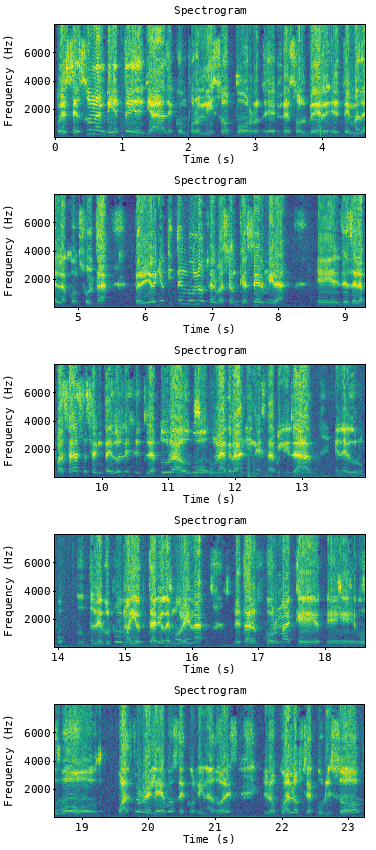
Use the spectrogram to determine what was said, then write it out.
Pues es un ambiente ya de compromiso por eh, resolver el tema de la consulta, pero yo, yo aquí tengo una observación que hacer. Mira, eh, desde la pasada 62 legislatura hubo una gran inestabilidad en el grupo en el grupo mayoritario de Morena, de tal forma que eh, hubo cuatro relevos de coordinadores, lo cual obstaculizó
